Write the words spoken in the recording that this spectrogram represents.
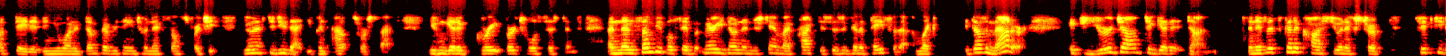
updated and you want to dump everything into an Excel spreadsheet. You don't have to do that. You can outsource that. You can get a great virtual assistant. And then some people say, but Mary, you don't understand. My practice isn't going to pay for that. I'm like, it doesn't matter. It's your job to get it done. And if it's going to cost you an extra $50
